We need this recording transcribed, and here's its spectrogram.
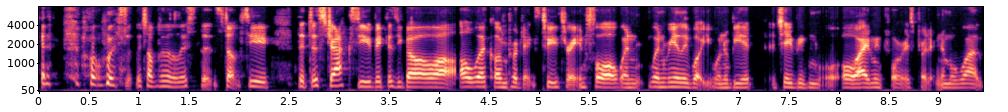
almost at the top of the list that stops you, that distracts you because you go, oh, I'll work on projects two, three, and four when, when really what you want to be achieving or, aiming for is project number one,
